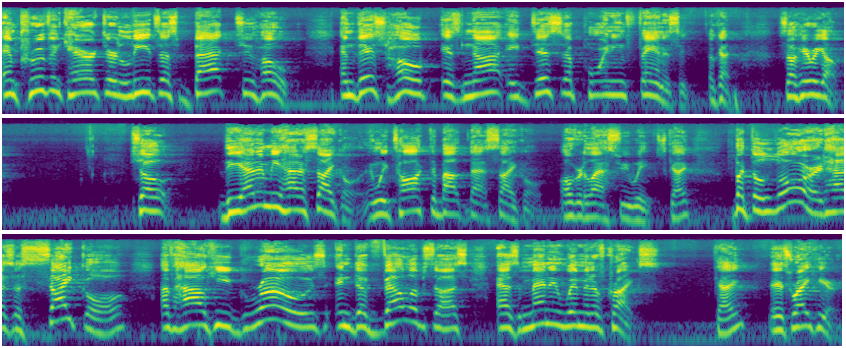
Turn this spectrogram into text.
and proven character leads us back to hope. And this hope is not a disappointing fantasy. Okay, so here we go. So the enemy had a cycle, and we talked about that cycle over the last few weeks, okay? But the Lord has a cycle of how he grows and develops us as men and women of Christ, okay? It's right here.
